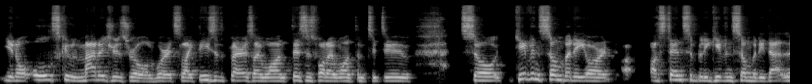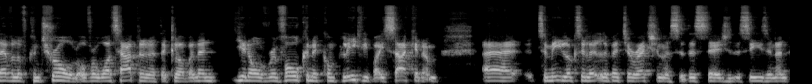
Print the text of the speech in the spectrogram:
you know old school manager's role, where it's like these are the players I want, this is what I want them to do. So, given somebody or ostensibly giving somebody that level of control over what's happening at the club, and then you know revoking it completely by sacking him, uh, to me looks a little bit directionless at this stage of the season. And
